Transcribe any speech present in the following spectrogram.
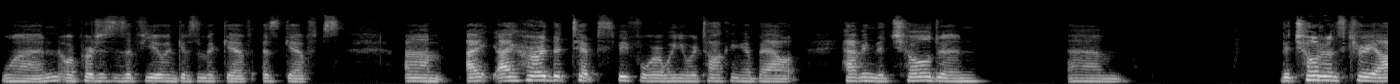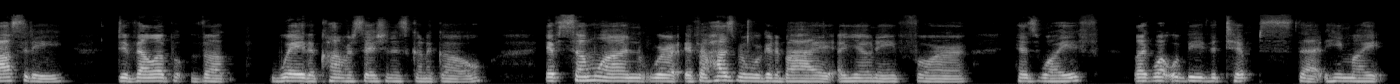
one or purchases a few and gives them a gift as gifts um, I, I heard the tips before when you were talking about having the children, um, the children's curiosity develop the way the conversation is going to go. If someone were, if a husband were going to buy a yoni for his wife, like what would be the tips that he might,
